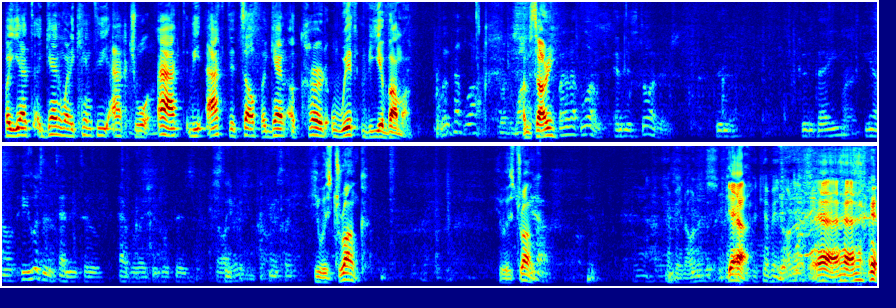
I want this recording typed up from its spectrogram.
but yet again, when it came to the actual act, the act itself again occurred with the Yavama. What about Lot? I'm sorry? What about Lot and his daughters? Didn't, didn't they, you know, he was intending to have relations with his daughters. He was drunk. He was drunk. Yeah. Honest. Yeah. Yeah,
